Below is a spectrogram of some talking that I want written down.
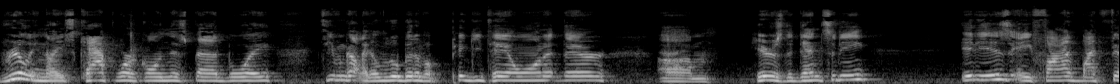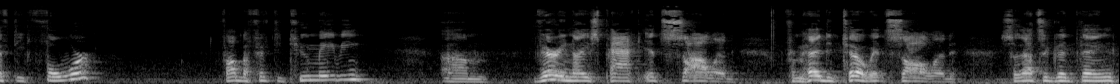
really nice cap work on this bad boy. It's even got like a little bit of a piggy tail on it there. Um, here's the density. It is a 5 by 54 5 by 52 maybe. Um, very nice pack. It's solid. From head to toe, it's solid. So that's a good thing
